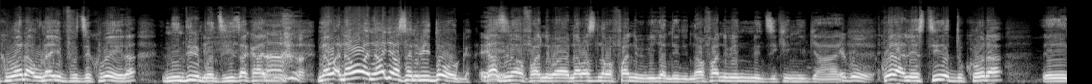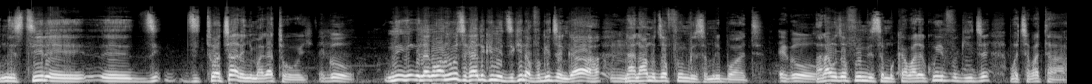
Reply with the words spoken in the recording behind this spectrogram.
kubona unayivuze kubera ni indirimbo nziza kandi nabo nabo bajya basana ibidoga ndazi n'abafani ba- n'abas- n'abafani b'ibijya ndiri n'abafani b'imiziki nk'ijyaye Ego. kubera les style dukora eh, ni eh, zi- turacari inyuma gatoya. Nkibutse kandi ko imiziki navugije ngaha nta namwe uzofumvise muri boîte. Ego. Nta namwe uzofumvise mu kabare kuyivugije boca bataha.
